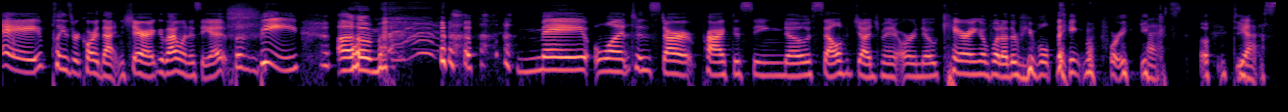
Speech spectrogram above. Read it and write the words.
A, please record that and share it because I want to see it. But B, um may want to start practicing no self-judgment or no caring of what other people think before you yes. do Yes,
